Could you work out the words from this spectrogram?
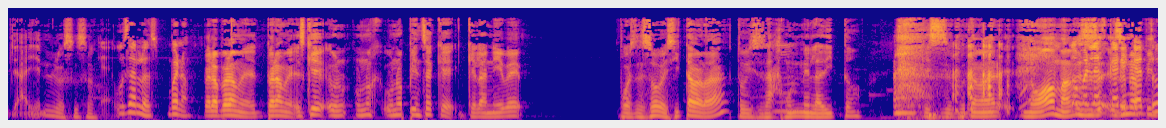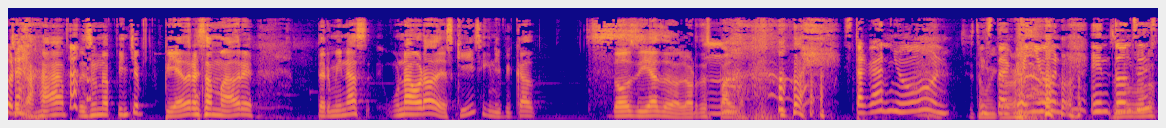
ya, ya no los uso. Eh, Úsalos. Bueno, Pero espérame, espérame. Es que un- uno, uno piensa que, que la nieve, pues es suavecita, ¿verdad? Tú dices, ah, un heladito. Que dices, puta madre. No, mames. Es, una pinche, ajá, es una pinche piedra esa madre. Terminas una hora de esquí, significa dos días de dolor de espalda. está cañón. Sí, está está cañón. Entonces,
